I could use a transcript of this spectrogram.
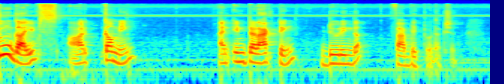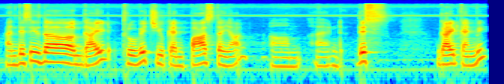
two guides are coming and interacting during the fabric production and this is the guide through which you can pass the yarn um, and this guide can be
